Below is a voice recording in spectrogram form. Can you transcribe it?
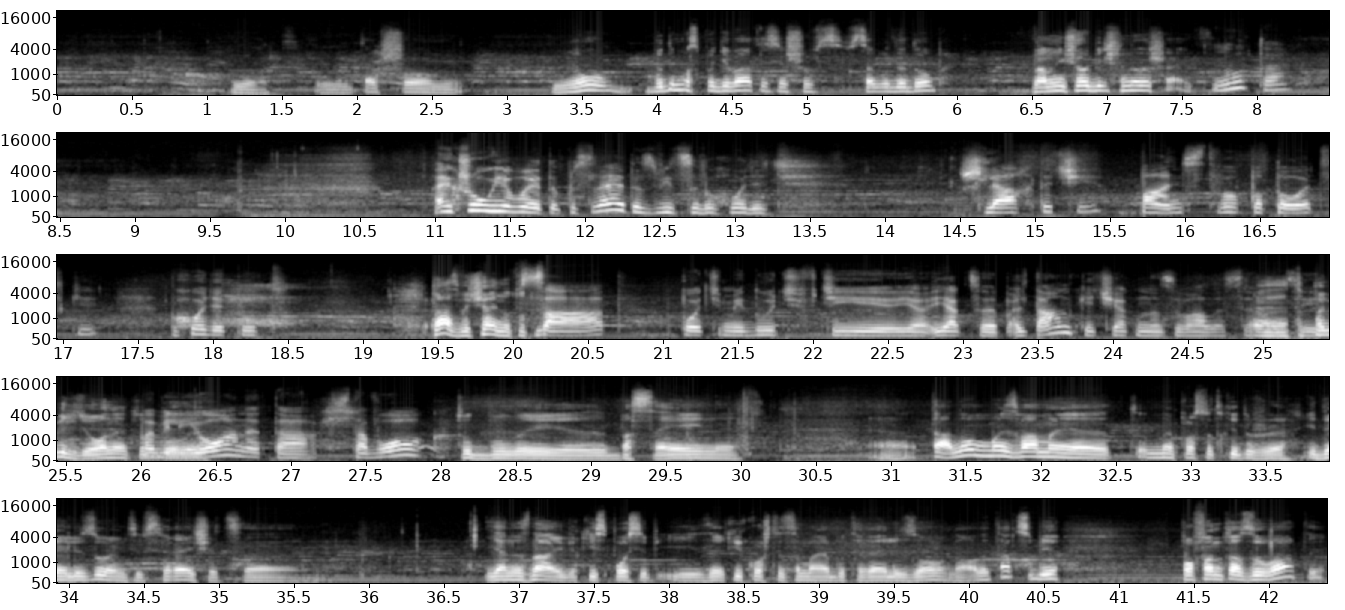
От. Е, Так що, ну, будемо сподіватися, що все буде добре. Нам нічого більше не лишається. Ну так. А якщо уявити, представляєте, звідси виходять шляхтичі, панство, потоцькі, виходять тут Так, звичайно, тут сад, потім йдуть в ті, як це, альтанки, чи як називалися? е, ці павільйони тут були. павільйони, так, ставок. Тут були е, басейни. Ну ми з вами ми просто таки дуже ідеалізуємо ці всі речі. Це я не знаю, в який спосіб і за які кошти це має бути реалізовано, але так собі пофантазувати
